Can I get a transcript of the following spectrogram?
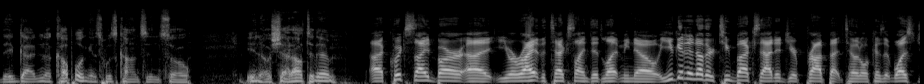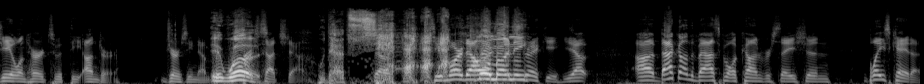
they've gotten a couple against Wisconsin. So, you know, shout out to them. Uh, quick sidebar. Uh, you're right. The text line did let me know. You get another two bucks added to your prop bet total because it was Jalen Hurts with the under jersey number. It was. touchdown. Ooh, That's Two more dollars More money. Tricky. Yep. Uh, back on the basketball conversation. Blaise Keita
